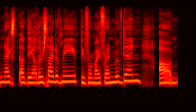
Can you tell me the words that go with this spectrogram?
next at the other side of me before my friend moved in, um,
